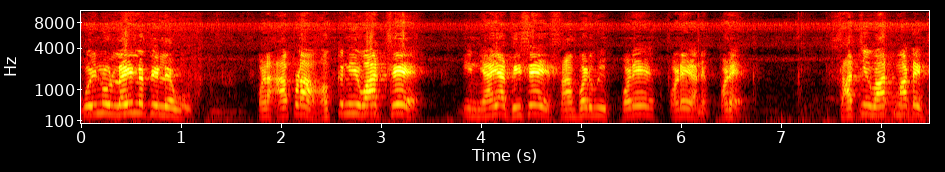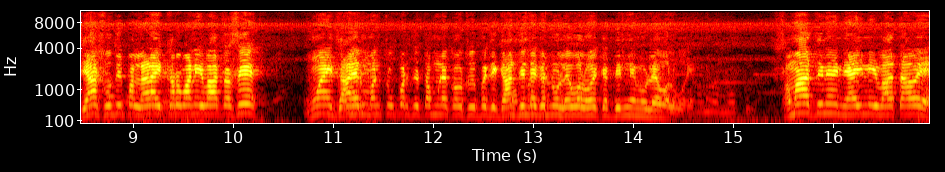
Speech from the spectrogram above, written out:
કોઈનું લઈ નથી લેવું. પણ આપણા હકની વાત છે એ ન્યાયાધીશે સાંભળવી પડે પડે અને પડે. સાચી વાત માટે જ્યાં સુધી પણ લડાઈ કરવાની વાત હશે હું અહીં જાહેર મંચ ઉપરથી તમને કહું છું પછી ગાંધીનગરનું લેવલ હોય કે દિલ્હીનું લેવલ હોય. સમાજને ન્યાયની વાત આવે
